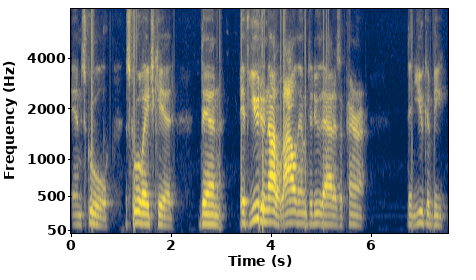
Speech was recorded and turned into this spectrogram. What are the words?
in school, a school age kid, then if you do not allow them to do that as a parent, then you could be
